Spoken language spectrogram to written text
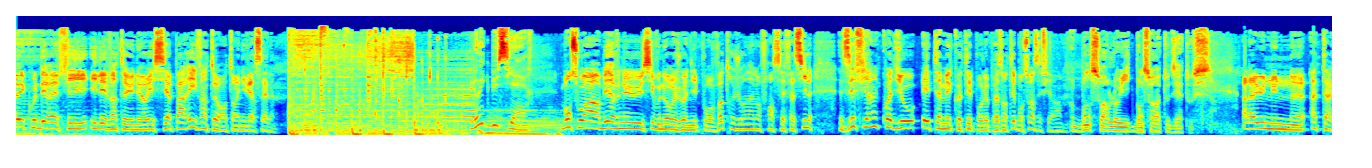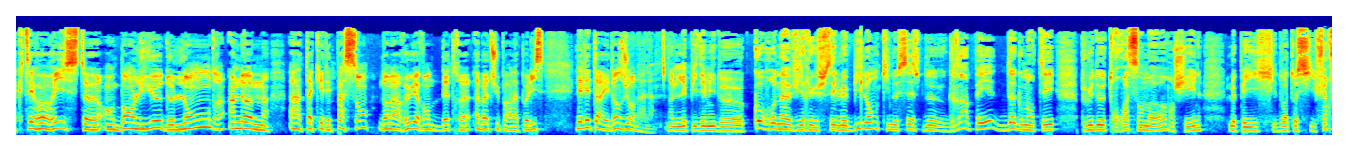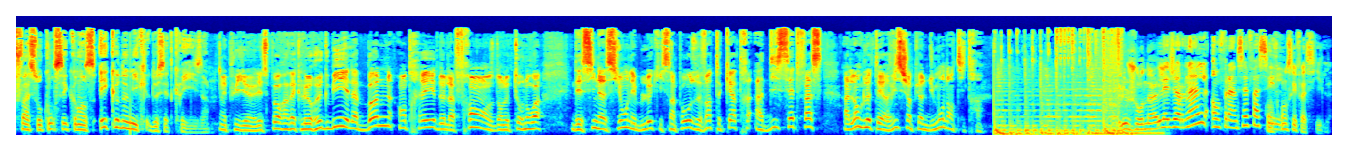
À l'écoute des RFI, il est 21h ici à Paris, 20h en temps universel. Loïc Bussière. Bonsoir, bienvenue si vous nous rejoignez pour votre journal en français facile. Zéphirin Quadio est à mes côtés pour le présenter. Bonsoir Zéphirin. Bonsoir Loïc, bonsoir à toutes et à tous. À la une, une attaque terroriste en banlieue de Londres. Un homme a attaqué des passants dans la rue avant d'être abattu par la police. Les détails dans ce journal. L'épidémie de coronavirus, c'est le bilan qui ne cesse de grimper, d'augmenter. Plus de 300 morts en Chine. Le pays doit aussi faire face aux conséquences économiques de cette crise. Et puis euh, les sports avec le rugby et la bonne entrée de la France dans le tournoi des six nations, les Bleus qui s'imposent 24 à 17 face à l'Angleterre, vice-championne du monde en titre. Le journal. Le journal en français facile. En français facile.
